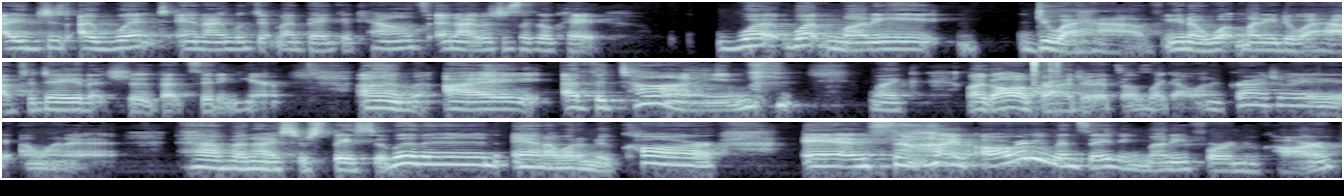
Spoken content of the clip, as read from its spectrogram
I just I went and I looked at my bank accounts and I was just like, okay, what what money do I have? You know, what money do I have today that should that's sitting here? Um, I at the time, like like all graduates, I was like, I want to graduate, I want to have a nicer space to live in, and I want a new car. And so I'd already been saving money for a new car,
